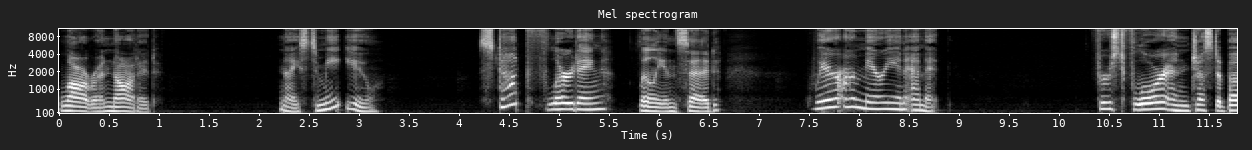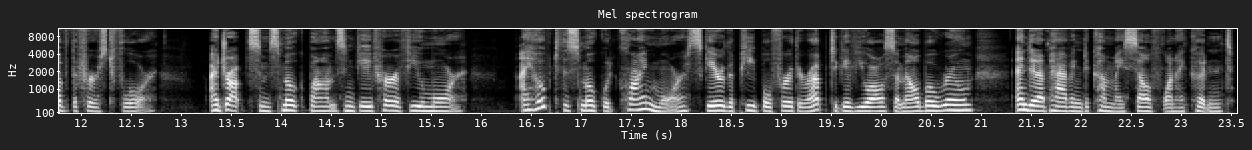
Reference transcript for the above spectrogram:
Lara nodded. Nice to meet you. Stop flirting, Lillian said. Where are Mary and Emmett? First floor and just above the first floor. I dropped some smoke bombs and gave her a few more. I hoped the smoke would climb more, scare the people further up to give you all some elbow room. Ended up having to come myself when I couldn't.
